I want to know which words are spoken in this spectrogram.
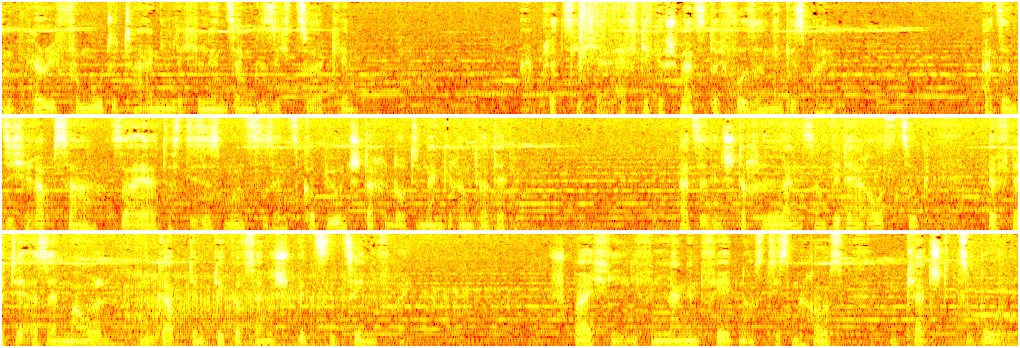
und Perry vermutete ein Lächeln in seinem Gesicht zu erkennen. Ein plötzlicher, heftiger Schmerz durchfuhr sein linkes Bein. Als er sich herabsah, sah er, dass dieses Monster seinen Skorpionstachel dort hineingerammt hatte. Als er den Stachel langsam wieder herauszog, öffnete er sein Maul und gab den Blick auf seine spitzen Zähne frei. Speichel lief in langen Fäden aus diesem heraus und klatschte zu Boden.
